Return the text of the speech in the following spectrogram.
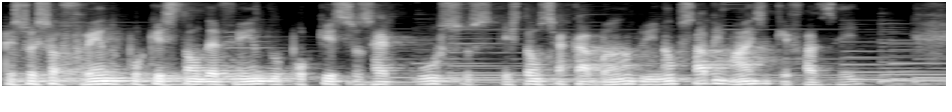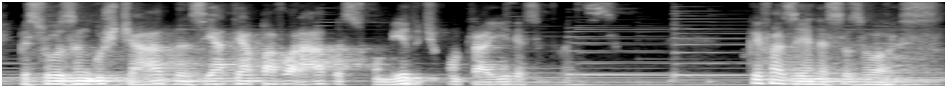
Pessoas sofrendo porque estão devendo, porque seus recursos estão se acabando e não sabem mais o que fazer. Pessoas angustiadas e até apavoradas, com medo de contrair essa doença. O que fazer nessas horas?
